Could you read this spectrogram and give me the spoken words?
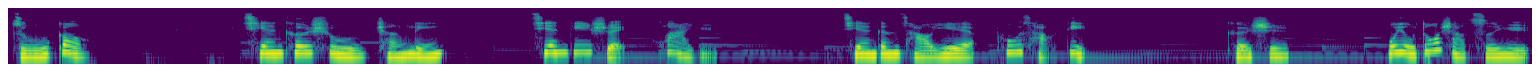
足够，千棵树成林，千滴水化雨，千根草叶铺草地。可是，我有多少词语，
